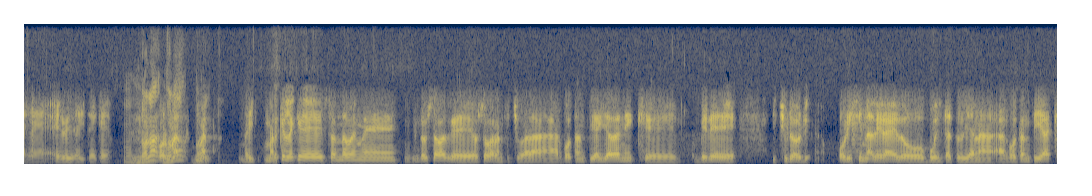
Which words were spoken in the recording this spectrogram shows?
eh, eroi daiteke. Nola, Hor, nola? mar- mar- bai, markeleke izan dauen e, gauza bat e, oso garrantzitsua da. Arbotantziak jadanik e, bere itxura ori, originalera edo bueltatu diana. Arbotantziak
